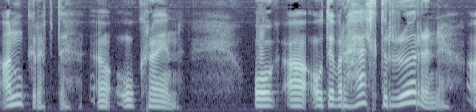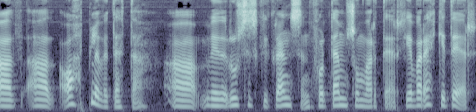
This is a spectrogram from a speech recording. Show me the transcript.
angrepte uh, Ukraina. Og, uh, og det var helt rørende að, að oppleva þetta uh, við rússiski grensen for dem som var der. Ég var ekki der,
